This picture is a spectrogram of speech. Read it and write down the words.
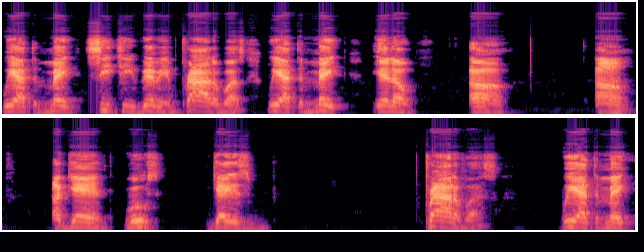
We have to make C.T. Vivian proud of us. We have to make, you know, uh, um, again, Ruth Gates proud of us. We have to make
